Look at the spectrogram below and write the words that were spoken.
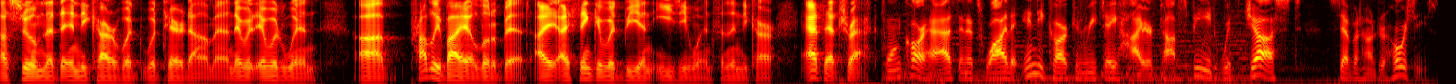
Assume that the IndyCar would would tear down, man. It would it would win. Uh, probably by a little bit. I, I think it would be an easy win for the IndyCar at that track. one car has, and it's why the IndyCar can reach a higher top speed with just 700 horses.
